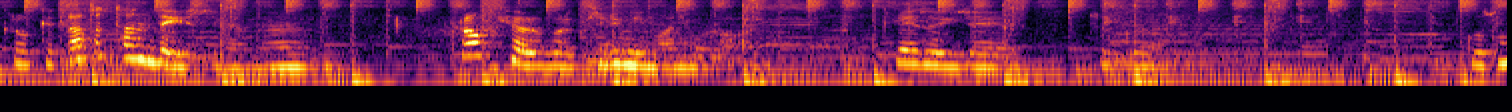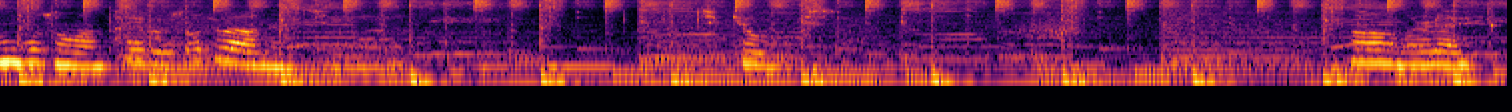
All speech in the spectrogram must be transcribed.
그렇게 따뜻한 데 있으면은 그렇게 얼굴에 기름이 많이 올라와요. 그래서 이제 조금 보송보송한 타입을 써줘야 하는지 지켜보고 있어요. 아, 원래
